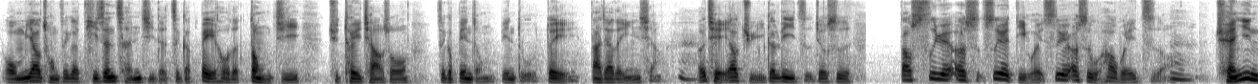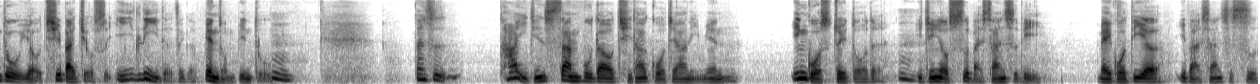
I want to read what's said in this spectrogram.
我们要从这个提升层级的这个背后的动机去推敲说。这个变种病毒对大家的影响，而且要举一个例子，就是到四月二十四月底为四月二十五号为止哦，全印度有七百九十一例的这个变种病毒，嗯。但是它已经散布到其他国家里面，英国是最多的，已经有四百三十例，美国第二一百三十四，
